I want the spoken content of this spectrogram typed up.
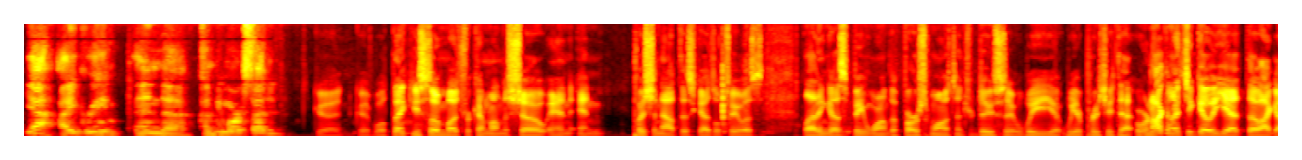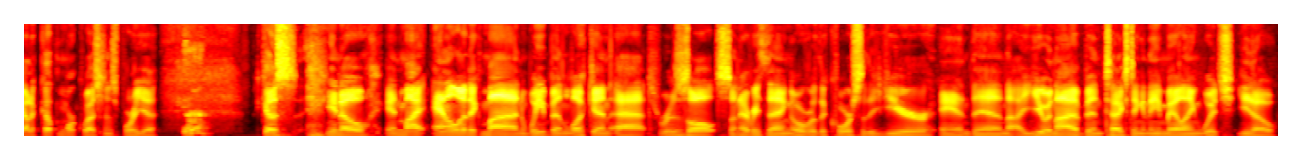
yeah, I agree, and uh, couldn't be more excited. Good, good. Well, thank you so much for coming on the show and and pushing out this schedule to us, letting us be one of the first ones to introduce it. We we appreciate that. We're not going to let you go yet, though. I got a couple more questions for you. Sure. because you know in my analytic mind we've been looking at results and everything over the course of the year and then uh, you and i have been texting and emailing which you know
